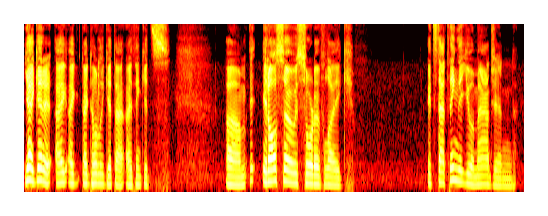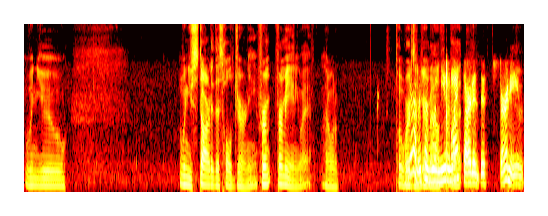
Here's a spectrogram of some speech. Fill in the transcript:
Yeah, I get it. I, I, I totally get that. I think it's um it, it also is sort of like it's that thing that you imagined when you when you started this whole journey for for me anyway. I don't want to put words yeah, in your mouth. Because when you and I started this journey,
